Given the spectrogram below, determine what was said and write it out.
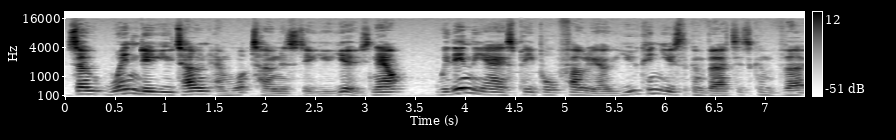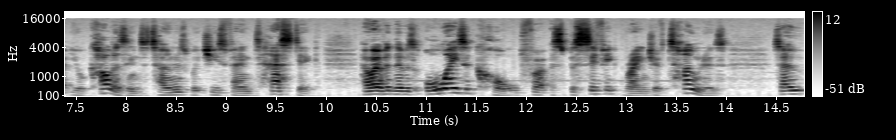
So when do you tone and what toners do you use? Now within the ASP portfolio you can use the converter to convert your colours into toners which is fantastic. However there was always a call for a specific range of toners. So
